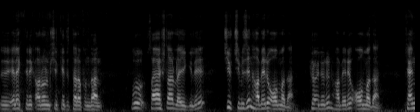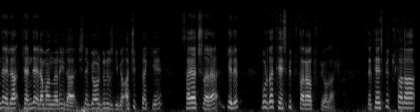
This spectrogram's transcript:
e, Elektrik Anonim Şirketi tarafından bu sayaçlarla ilgili çiftçimizin haberi olmadan, köylünün haberi olmadan, kendi ele, kendi elemanlarıyla işte gördüğünüz gibi açıktaki sayaçlara gelip burada tespit tutanağı tutuyorlar. İşte tespit tutanağı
